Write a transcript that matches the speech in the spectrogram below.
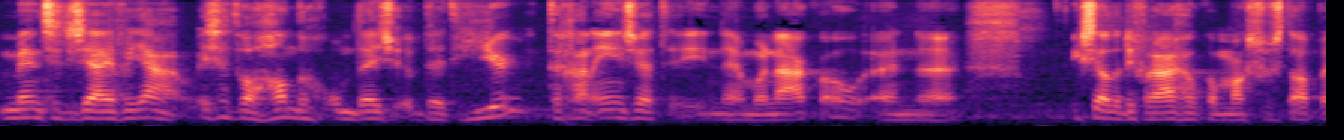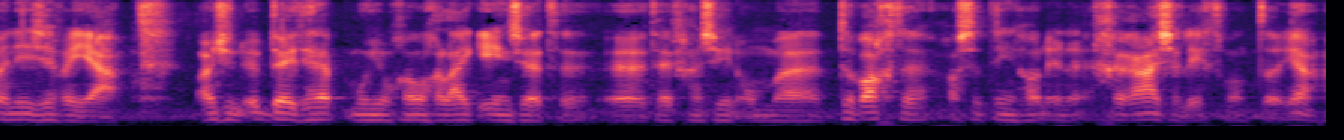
mensen die zeiden van ja, is het wel handig om deze update hier te gaan inzetten in Monaco? En ik stelde die vraag ook aan Max Verstappen en die zei van ja, als je een update hebt moet je hem gewoon gelijk inzetten. Uh, het heeft geen zin om uh, te wachten als het ding gewoon in de garage ligt. Want uh, ja,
